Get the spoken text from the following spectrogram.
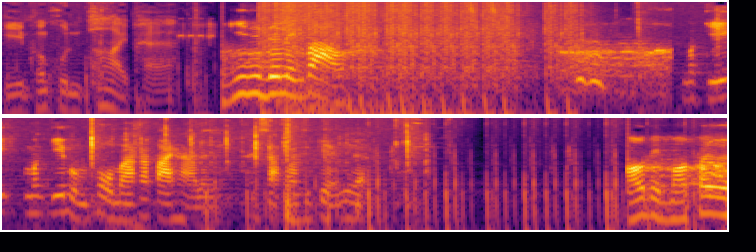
ทีมของคุณพ่ายแพ้เมื่อกี้นี่เดินเล็งเปล่า เมื่อกี้เมื่อกี้ผมโผล่มาก็ตายหาเลยไอสัตว์มาสิเกตนี่แหละ เอาติดมอเตอร์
